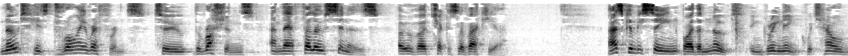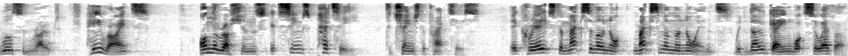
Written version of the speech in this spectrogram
Note his dry reference to the Russians and their fellow sinners over Czechoslovakia. As can be seen by the note in green ink which Harold Wilson wrote, he writes, On the Russians, it seems petty to change the practice. It creates the maximum, maximum annoyance with no gain whatsoever.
